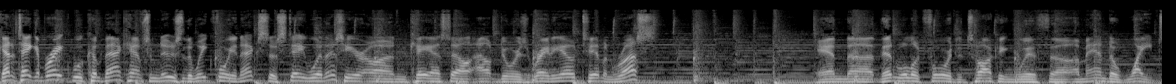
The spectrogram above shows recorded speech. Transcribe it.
Got to take a break. We'll come back, have some news of the week for you next. So stay with us here on KSL Outdoors Radio. Tim and Russ. And uh, then we'll look forward to talking with uh, Amanda White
